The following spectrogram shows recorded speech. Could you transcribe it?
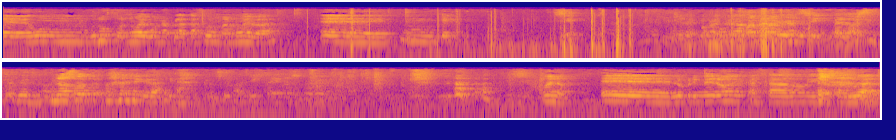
eh, un grupo nuevo, una plataforma nueva, eh, mm, que... Sí. Sí, perdón. Nosotros... Gracias. Bueno, eh, lo primero, encantado y saludar.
